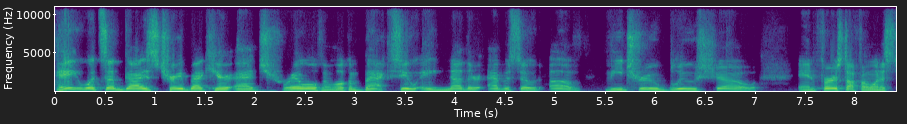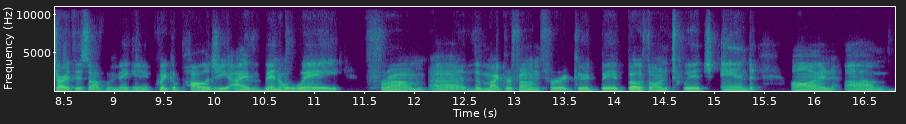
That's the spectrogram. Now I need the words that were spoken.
Hey, what's up, guys? Trey back here at Trailwolf, and welcome back to another episode of the True Blue Show. And first off, I want to start this off by making a quick apology. I've been away from uh, the microphone for a good bit, both on Twitch and on um,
